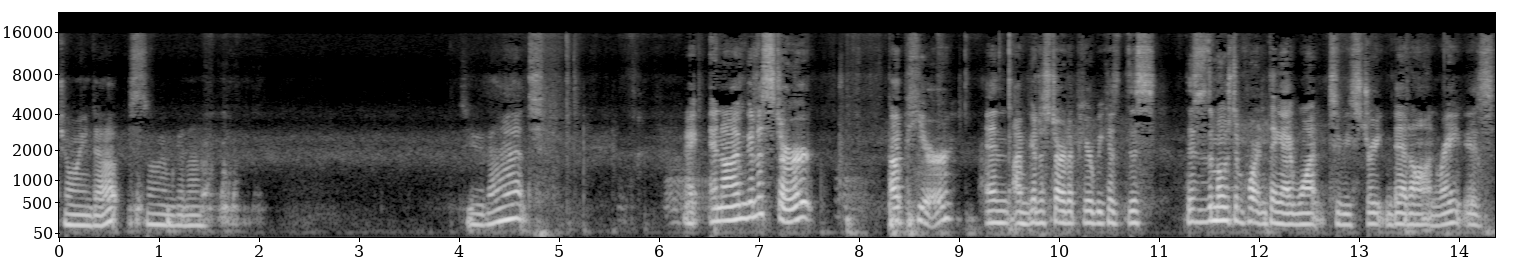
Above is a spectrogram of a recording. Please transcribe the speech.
joined up. So I'm to do that. Right, and I'm to start up here. And I'm to start up here because this this is the most important thing I want to be straight and dead on, right? Is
